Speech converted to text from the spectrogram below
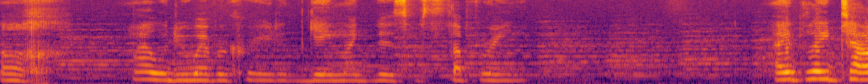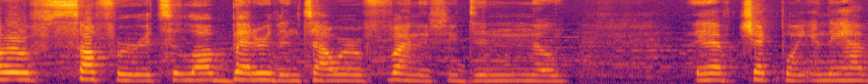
Ugh. Why would you ever create a game like this of suffering? I played Tower of Suffer. It's a lot better than Tower of Fun if you didn't know. They have checkpoint and they have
